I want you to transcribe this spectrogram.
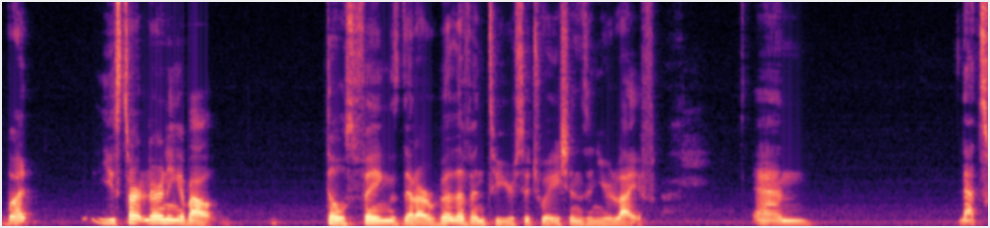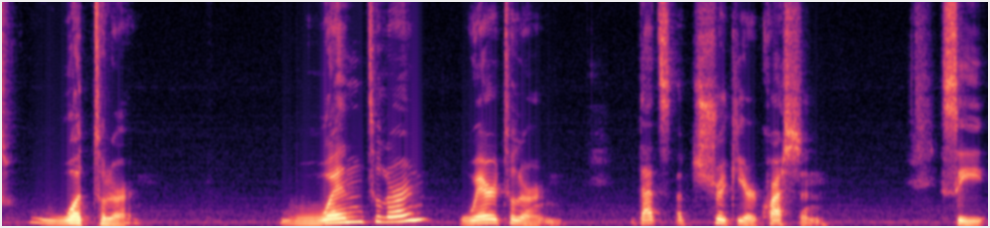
But you start learning about those things that are relevant to your situations in your life. And that's what to learn. When to learn, where to learn. That's a trickier question. See,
